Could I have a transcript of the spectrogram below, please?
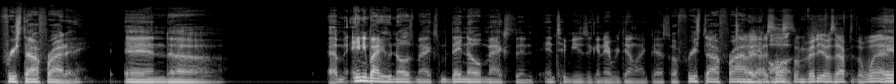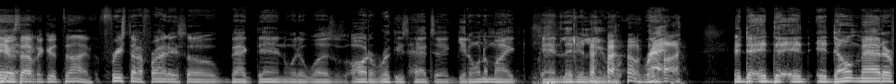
Freestyle Friday, and uh, um, anybody who knows Max, they know Max in, into music and everything like that. So Freestyle Oh, Friday, yeah, I saw all- some videos after the win. he was having a good time. Freestyle Friday. So back then, what it was was all the rookies had to get on the mic and literally Oh, rap. God. It, it it it don't matter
